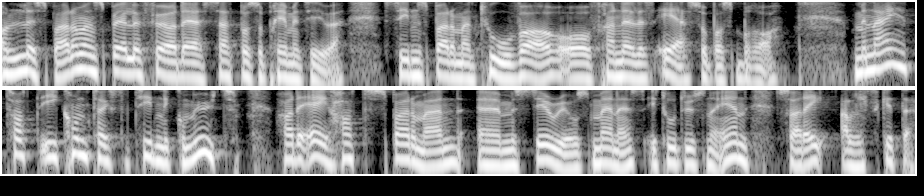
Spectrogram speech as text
alle Spiderman-spillene før det sett på så primitive, siden Spiderman 2 var, og fremdeles er, såpass bra. Men nei, tatt i kontekst av tiden de kom ut, hadde jeg hatt Spiderman uh, Mysterios Menace i 2001, så hadde jeg elsket det.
